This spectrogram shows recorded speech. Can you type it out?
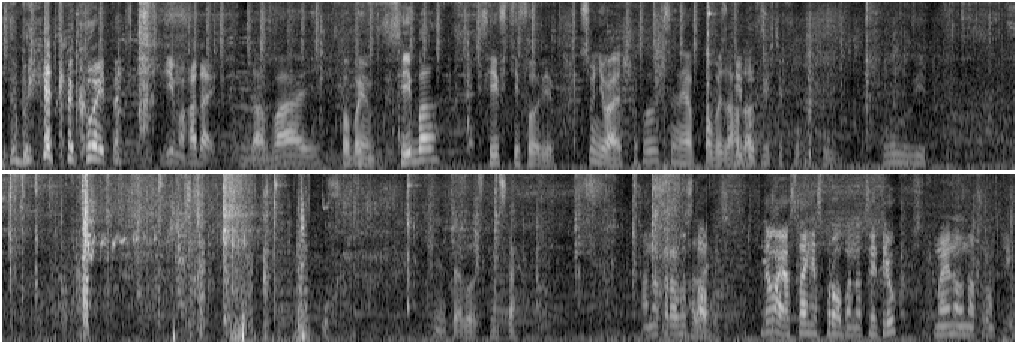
Це бред какой-то. Діма, гадай. давай спробуємо фіба, 50 full віп. Сумніваюся, що вийде, я спробую Фібл загадати. 50 фу. Фул від. Ні, треба було з кінця. Вона одразу Гадай. стопить. Давай, остання спроба на цей трюк. Мене на фронт-ліп.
